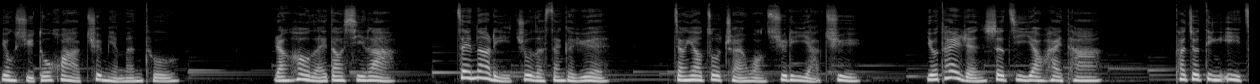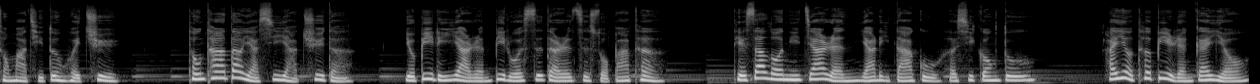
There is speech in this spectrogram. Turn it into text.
用许多话劝勉门徒，然后来到希腊。在那里住了三个月，将要坐船往叙利亚去。犹太人设计要害他，他就定义从马其顿回去。同他到亚细亚去的有庇哩亚人毕罗斯的儿子索巴特、铁萨罗尼迦人亚里达古和西公都，还有特庇人该犹，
